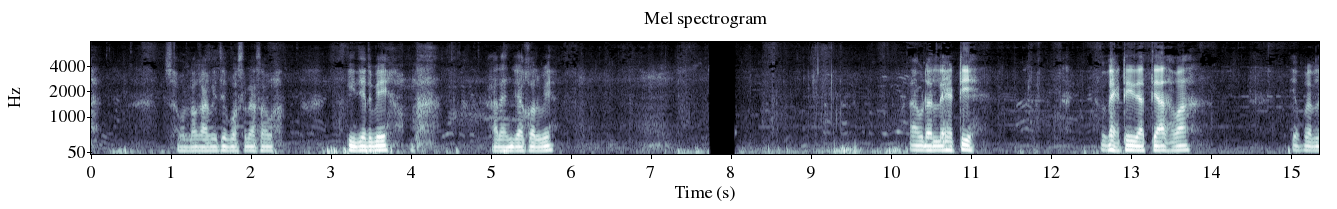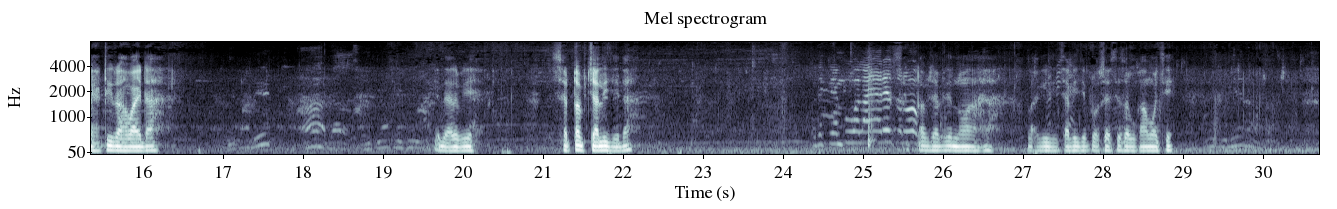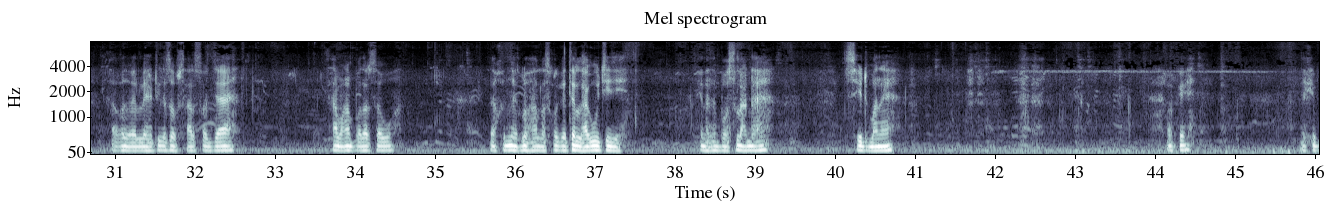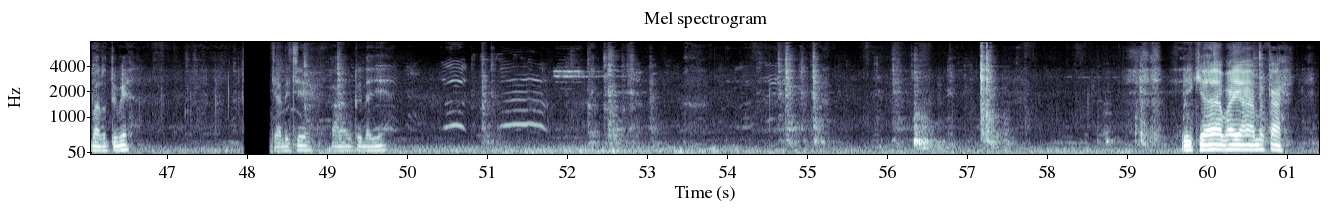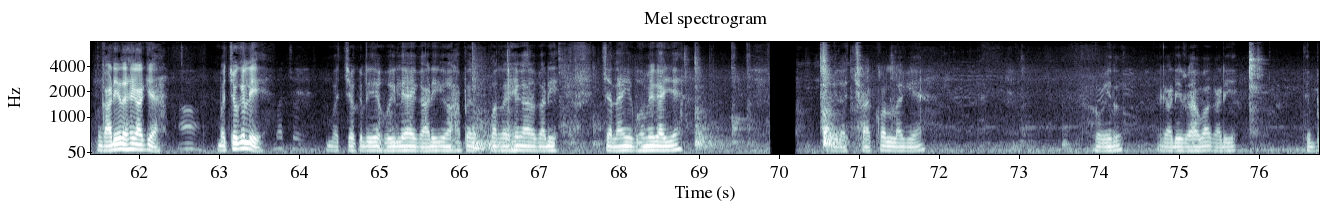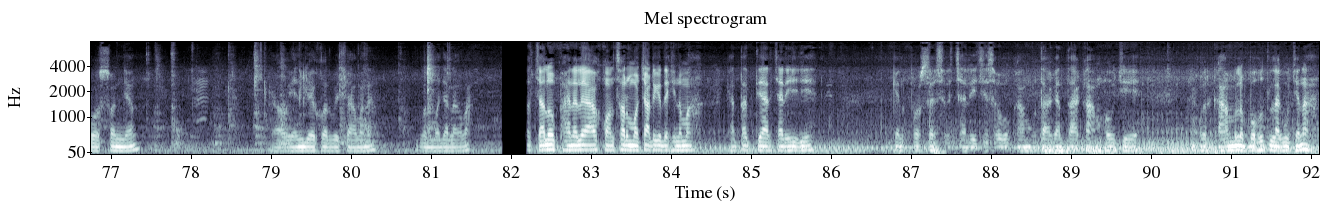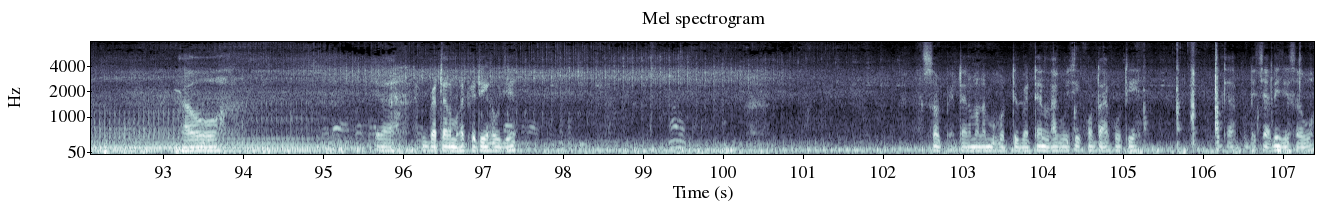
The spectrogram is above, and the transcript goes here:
সব লগাবিতে বসেরা সব পিদেরবে আর এনজয় করবে। আর ওটা লেহেটি লেহেটি রাতে আর হওয়া, এরপরে লেহেটি রহবা এটা इधर भी सेटअप चली जी ना। सेटअप चाली नुआ है। लगी चली जे प्रोसेस से सब काम अच्छे अब लहटी सब सार सज्जा है सामान पदर सब। देखो लोहा लस्कर के लगुच जे इधर से बसलाटा है सीट बने। ओके। देखिए पारे तो ચાલી कान કાણા ઉઠેલા ये क्या है भाई यहाँ का गाड़ी रहेगा क्या? आ, बच्चों के लिए? बच्चों, बच्चों के लिए व्हील है गाड़ी वहाँ पर ऊपर रहेगा गाड़ी चलाएँगे घूमेगा ये। फिर अच्छा कॉल लगे व्हील गाड़ी रहवा गाड़ी बहुत संजन। जन ଆଉ ଏନ୍ଜୟ କରିବେ ଛୁଆମାନେ ବହୁତ ମଜା ଲାଗ୍ବା ତ ଚାଲ ଫାଇନାଲି ଆଉ କନସର୍ଟ ମଚା ଟିକେ ଦେଖିନେମା କେନ୍ତା ତିଆରି ଚାଲିଛି କେନ୍ ପ୍ରୋସେସ୍ରେ ଚାଲିଛି ସବୁ କାମ ବୁତା କେନ୍ତା କାମ ହେଉଛି ତାଙ୍କର କାମ ବେଲେ ବହୁତ ଲାଗୁଛେ ନା ଆଉ ଏଇଟା ବ୍ୟାଟର୍ ମାନେ ଫିଟିଂ ହେଉଛି सब पैटर्न ମାନେ ଭୋଟି ପ୍ୟାଟର୍ନ ଲାଗୁଛି କଟା କୁଟି କଟା କୁଟି ଚାଲିଛି ସବୁ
